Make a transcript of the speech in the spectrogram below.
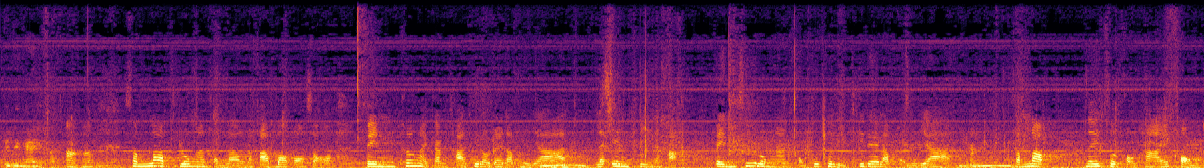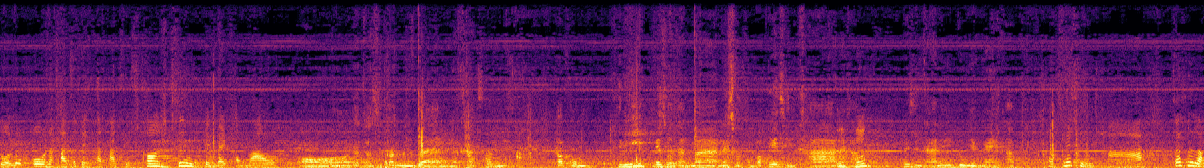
เป็นยังไงครับอ่าฮะสำหรับโรงงานของเรานะคะบกสเป็นเครื่องหมายการค้าที่เราได้รับอนุญาตอืมและ NP นะคะเป็นชื่อโรงงานของผู้ผลิตที่ได้รับอนุญาตนะอืมสำหรับในส่วนของท้ายของตัวโลโก้นะคะ จะเป็นคาทาซิสคอนซึ่งเป็นแบรนด์ของเรา อ๋อดาตาซิคอนเป็นแบรนด์นะครับผใช่มค่ะครับผมทีนี้ในส่วนถัดมาในส่วนของประเภทสินค้านะครับอือฮึประเภทสินค้านี้ดูยังไงครับ ประเภทสินค้าก็คือหลั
